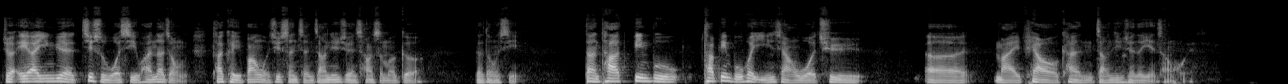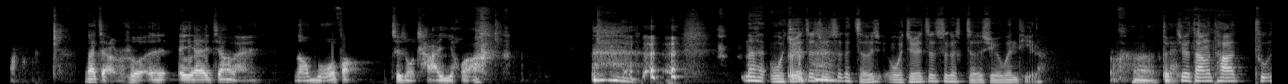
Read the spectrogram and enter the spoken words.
就 AI 音乐，即使我喜欢那种，它可以帮我去生成张敬轩唱什么歌的东西，但它并不，它并不会影响我去呃买票看张敬轩的演唱会。那假如说 N AI 将来能模仿这种差异化，那我觉得这就是个哲学，我觉得这是个哲学问题了。嗯，对。就当他图，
